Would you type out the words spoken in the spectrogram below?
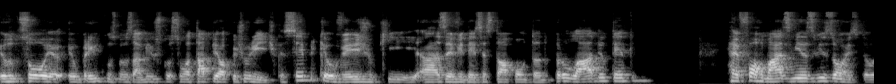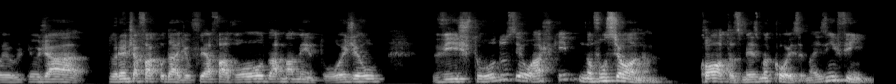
eu sou eu, eu, brinco com os meus amigos que eu sou uma tapioca jurídica. Sempre que eu vejo que as evidências estão apontando para o lado, eu tento reformar as minhas visões. Então eu, eu já durante a faculdade eu fui a favor do armamento. Hoje eu vi estudos e eu acho que não funciona. Cotas, mesma coisa, mas enfim.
